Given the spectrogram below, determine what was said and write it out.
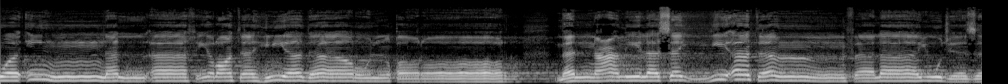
وإن الآخرة هي دار القرار من عمل سيئة فلا يجزى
